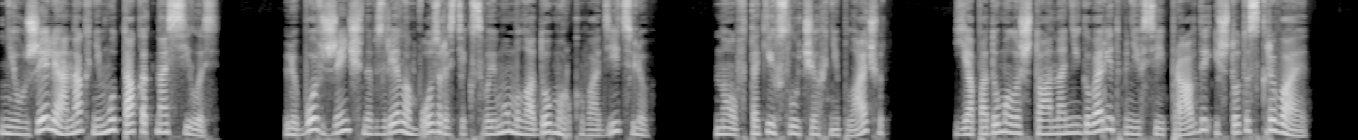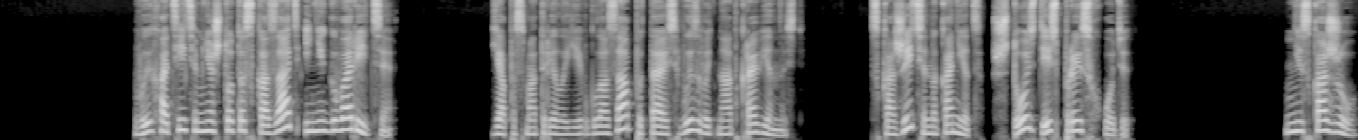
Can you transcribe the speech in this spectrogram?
Неужели она к нему так относилась? Любовь женщины в зрелом возрасте к своему молодому руководителю. Но в таких случаях не плачут. Я подумала, что она не говорит мне всей правды и что-то скрывает. «Вы хотите мне что-то сказать и не говорите?» Я посмотрела ей в глаза, пытаясь вызвать на откровенность. «Скажите, наконец, что здесь происходит?» «Не скажу.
